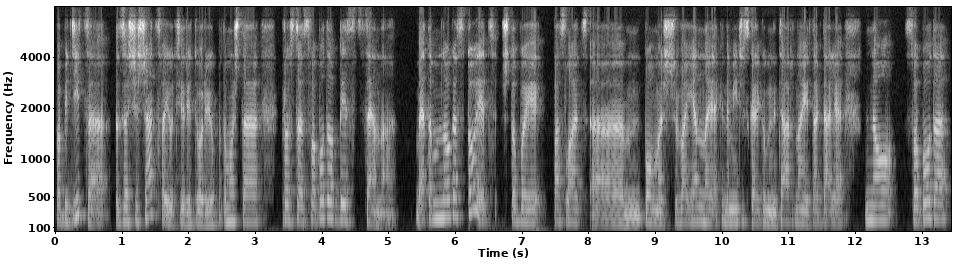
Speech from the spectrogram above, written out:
победиться, защищать свою территорию, потому что просто свобода бесценна. Это много стоит, чтобы послать э, помощь военная, экономическая, гуманитарная и так далее. Но свобода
